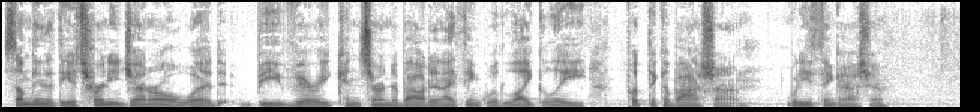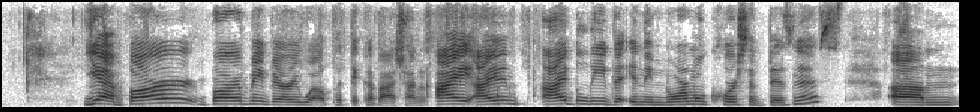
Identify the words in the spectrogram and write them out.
something that the attorney general would be very concerned about and I think would likely put the kibosh on. What do you think, Asha? Yeah, Barr Barr may very well put the kibosh on. I I I believe that in the normal course of business, um,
